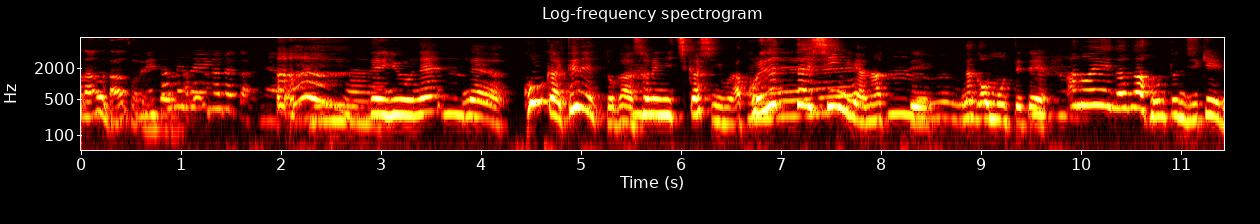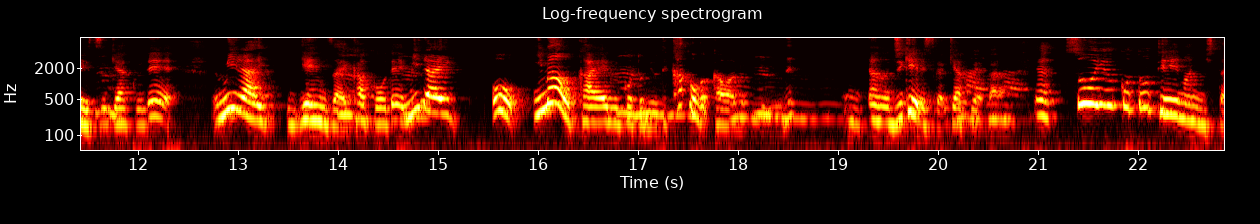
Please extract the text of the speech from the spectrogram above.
なんだ？それ。目覚めの映画だからね。っていうね、うん。で今回テネットがそれに近しいもの、あこれ絶対真理やなってうんなんか思ってて、うんあの映画が本当に時系列逆で、未来現在過去でうん。未来を今を変えることによって過去が変わるっていうね、あの時系列が逆やから、でそういうことをテーマにした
